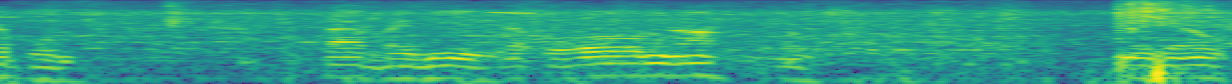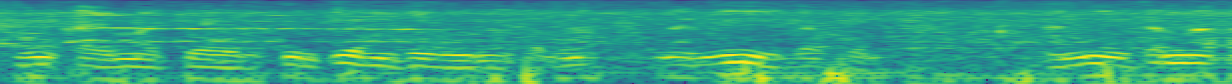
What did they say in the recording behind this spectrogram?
ครับผมตาใบนี้ครับผมเนาะไม่ได้เอาของใครมาโชว์เพื่อนๆดูนะครับเนาะนั่นนี่ครับผมอันนี้สำหรับ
